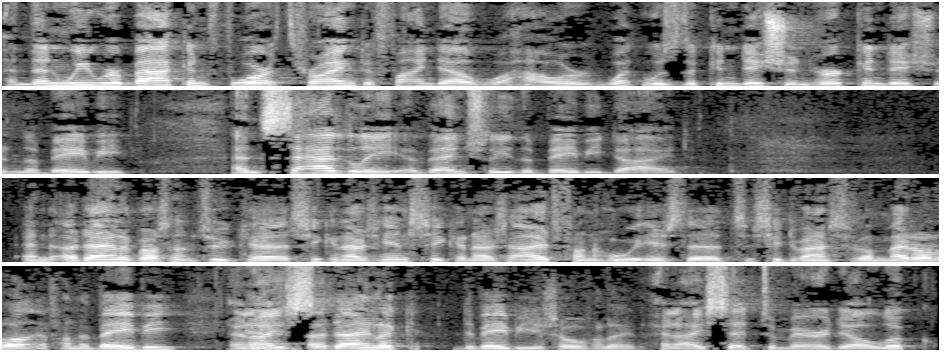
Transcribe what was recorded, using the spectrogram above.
And then we were back and forth trying to find out how her, what was the condition, her condition, the baby. And sadly, eventually the baby died. En uiteindelijk was het natuurlijk eh, het ziekenhuis in, het ziekenhuis uit. Van hoe is de situatie van Meridel en van de baby. En En, zei- uiteindelijk, de baby is overleden. And I said to Meridel, look,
